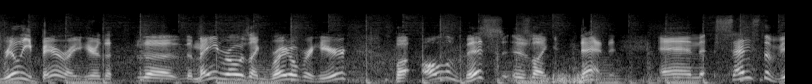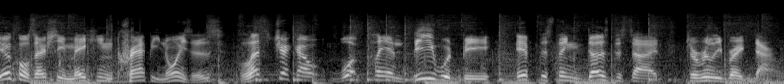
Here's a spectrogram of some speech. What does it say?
really bare right here. The the the main road is like right over here, but all of this is like dead. And since the vehicle is actually making crappy noises, let's check out what plan B would be if this thing does decide to really break down.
